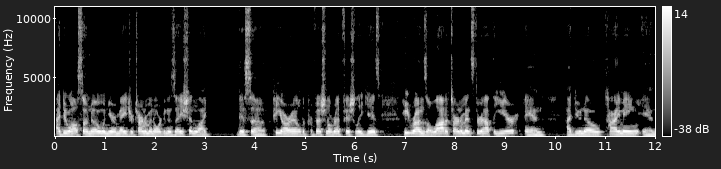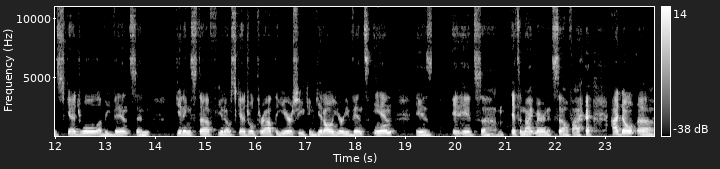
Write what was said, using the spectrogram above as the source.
I do also know when you're a major tournament organization like this uh, PRL, the Professional Redfish League, is, he runs a lot of tournaments throughout the year. And I do know timing and schedule of events and getting stuff, you know, scheduled throughout the year so you can get all your events in is it, it's um, it's a nightmare in itself. I I don't uh,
